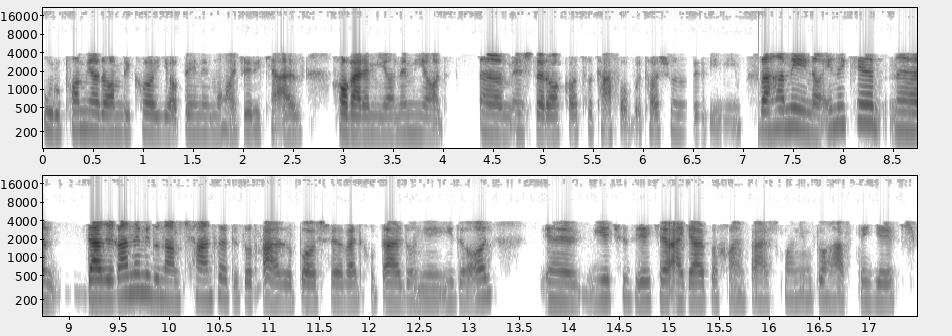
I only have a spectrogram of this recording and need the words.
اروپا میاد آمریکا یا بین مهاجری که از خاور میانه میاد. اشتراکات و تفاوتاشون رو ببینیم. و همه اینا. اینه که دقیقا نمی‌دونم چند تا اپیزود قرار باشه ولی خب در دنیای ایدئال یه چیزیه که اگر بخوایم فرض کنیم دو هفته یک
